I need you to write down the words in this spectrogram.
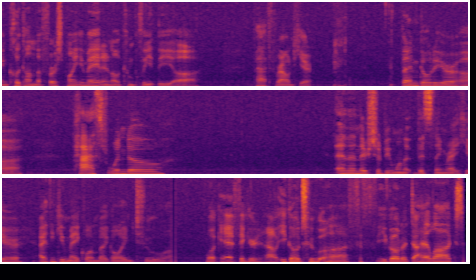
and click on the first point you made, and it'll complete the uh, path around here. then go to your uh, path window, and then there should be one at this thing right here. I think you make one by going to. Uh, okay, I figured it out. You go to uh, you go to dialogues,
